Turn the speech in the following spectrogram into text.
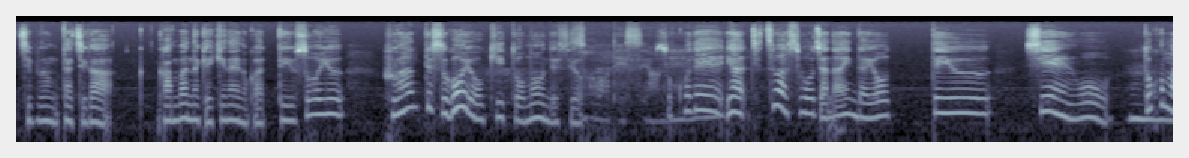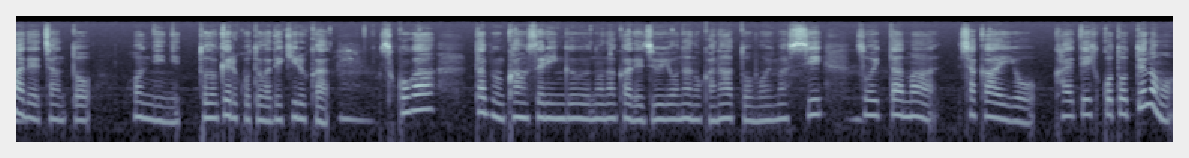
自分たちが頑張んなきゃいけないのかっていうそういう不安ってすごい大きいと思うんですよ。そうですよ、ね、そこでいや実はそうじゃないんだよっていう支援をどこまでちゃんと本人に届けることができるか、うん、そこが多分カウンセリングの中で重要なのかなと思いますし、うん、そういったまあ社会を変えていくことっていうのも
